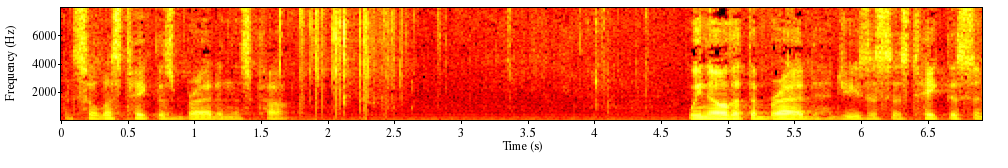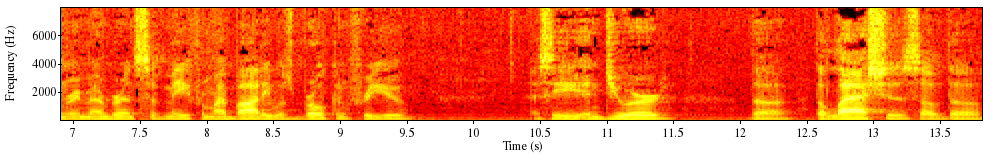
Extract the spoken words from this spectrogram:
And so let's take this bread and this cup. We know that the bread, Jesus says, Take this in remembrance of me, for my body was broken for you. As he endured the, the lashes of the,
